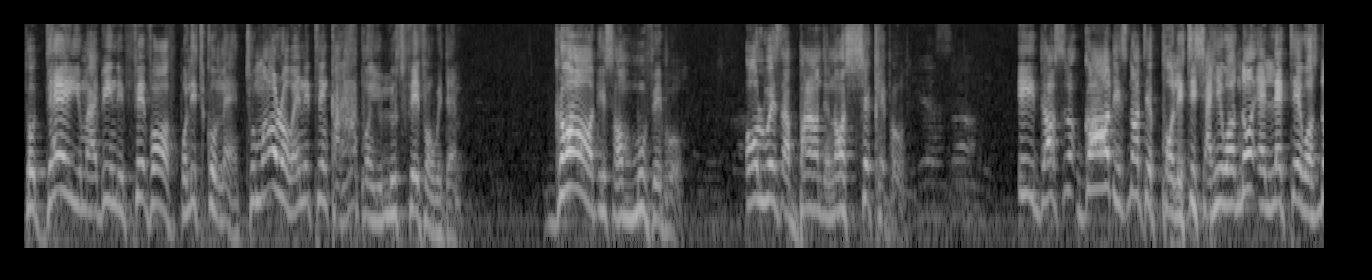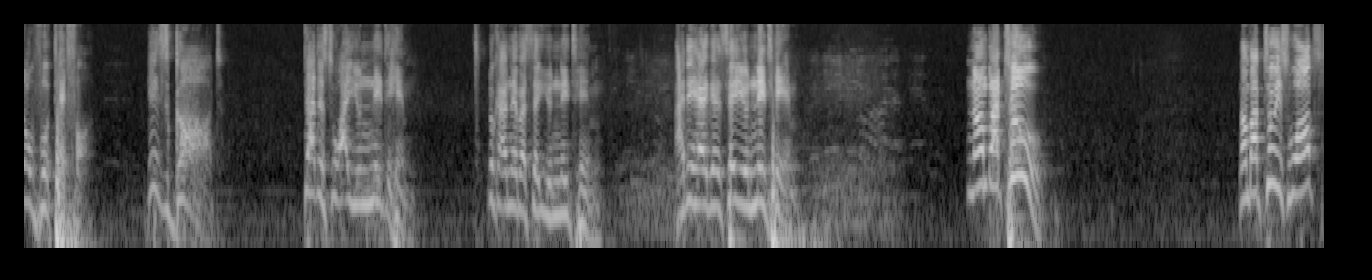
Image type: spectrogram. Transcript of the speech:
Today you might be in the favor of political men. Tomorrow anything can happen, you lose favor with them. God is unmovable, always abounding, unshakable. he does not, God is not a politician. He was not elected, was not voted for. He's God. That is why you need him. Look, I never say you need him. I didn't hear say you need him. Number two, Number two is what?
